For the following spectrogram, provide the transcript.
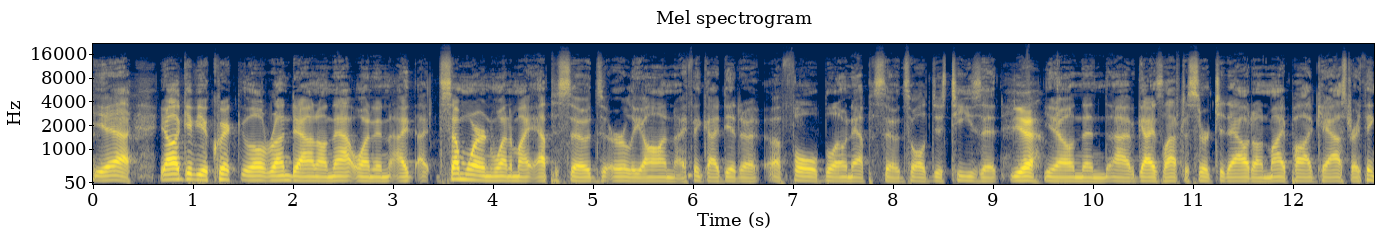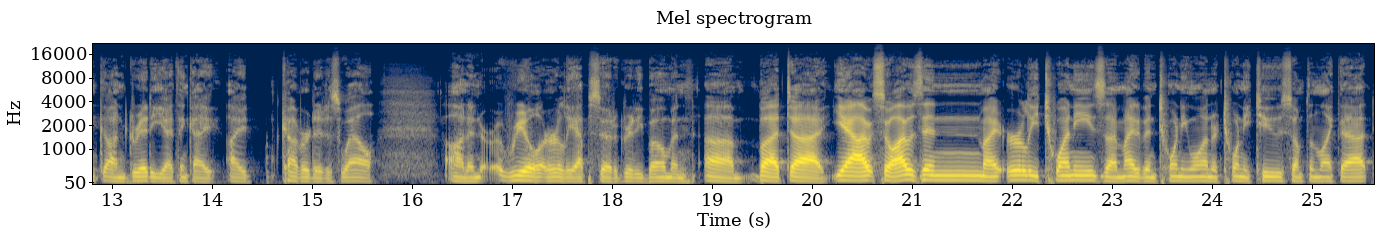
yeah, yeah. I'll give you a quick little rundown on that one. And I, I somewhere in one of my episodes early on, I think I did a, a full blown episode, so I'll just tease it. Yeah. you know, and then uh, guys will have to search it out on my podcast, or I think on Gritty. I think I I covered it as well on a real early episode of Gritty Bowmen. Um, but uh, yeah, so I was in my early 20s. I might have been 21 or 22, something like that.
